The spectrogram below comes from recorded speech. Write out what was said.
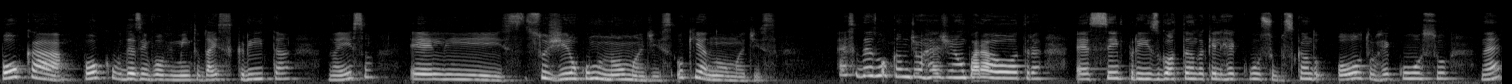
pouca, pouco desenvolvimento da escrita, não é isso? Eles surgiram como nômades. O que é nômades? É se deslocando de uma região para outra, é sempre esgotando aquele recurso, buscando outro recurso, né?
